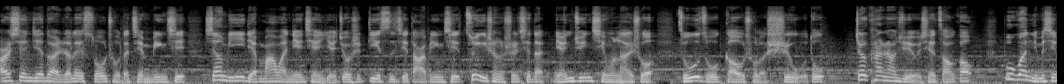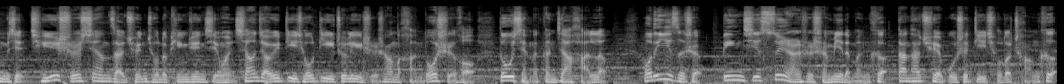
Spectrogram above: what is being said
而现阶段人类所处的间冰期，相比1.8万年前，也就是第四纪大冰期最盛时期的年均气温来说，足足高出了15度。这看上去有些糟糕。不管你们信不信，其实现在全球的平均气温，相较于地球地质历史上的很多时候，都显得更加寒冷。我的意思是，冰期虽然是神秘的门客，但它却不是地球的常客。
